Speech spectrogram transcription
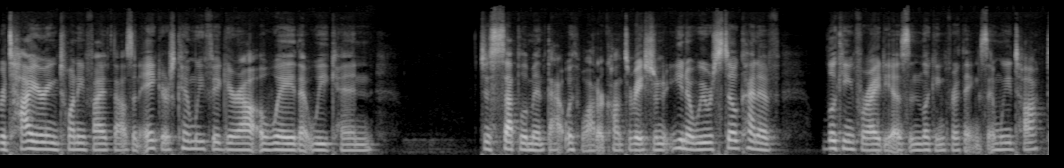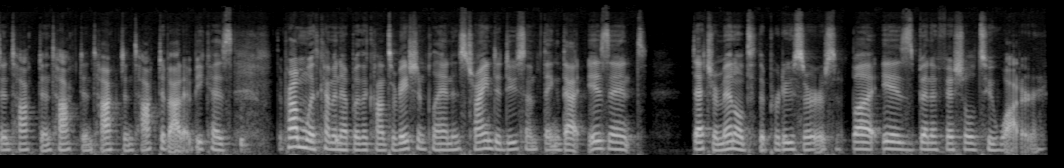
retiring 25,000 acres, can we figure out a way that we can just supplement that with water conservation? You know, we were still kind of looking for ideas and looking for things. And we talked and talked and talked and talked and talked about it because the problem with coming up with a conservation plan is trying to do something that isn't detrimental to the producers but is beneficial to water.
